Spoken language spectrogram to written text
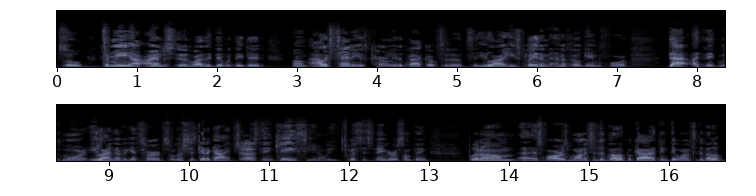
So to me, I, I understood why they did what they did. Um, Alex Tanney is currently the backup to the to Eli. He's played in the NFL game before. That I think was more Eli never gets hurt, so let's just get a guy just in case you know he twists his finger or something. But um, as far as wanting to develop a guy, I think they wanted to develop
